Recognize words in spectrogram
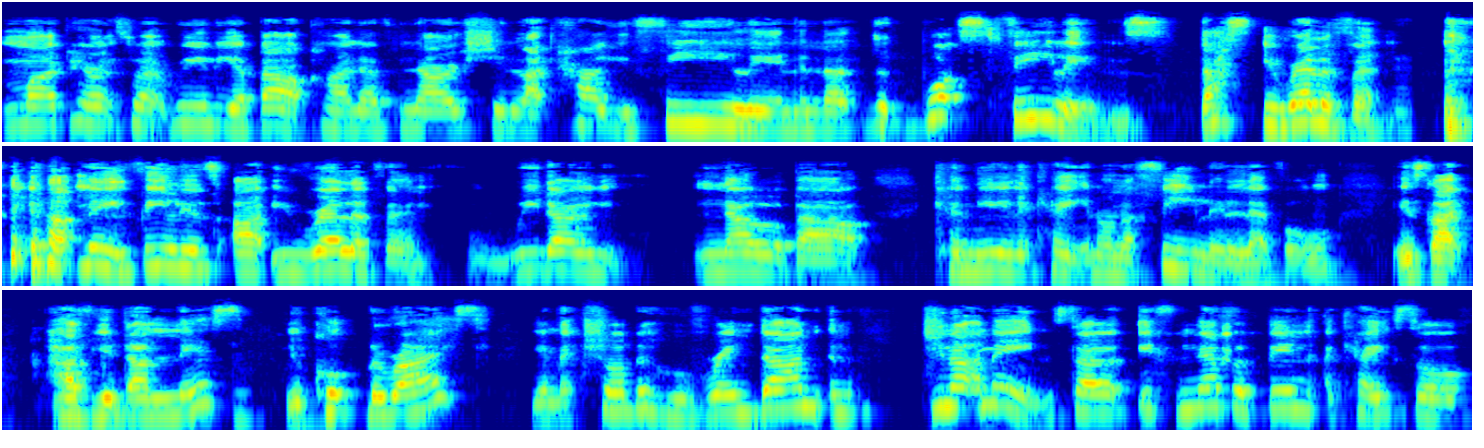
my parents weren't really about kind of nourishing like how you feeling and that, what's feelings. That's irrelevant. you know what I mean? Feelings are irrelevant. We don't know about communicating on a feeling level. It's like, have you done this? You cook the rice, you make sure the hoovering done, and do you know what I mean? So it's never been a case of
